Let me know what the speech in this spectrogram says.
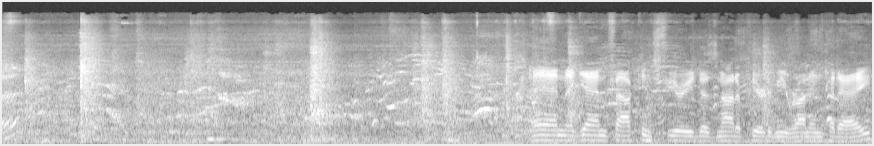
Hã? And again, Falcon's Fury does not appear to be running today.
